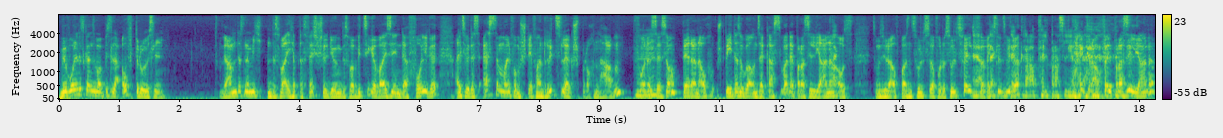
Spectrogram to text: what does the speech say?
wir wollen das Ganze mal ein bisschen aufdröseln. Wir haben das nämlich, und das war, ich habe das festgestellt, Jürgen, das war witzigerweise in der Folge, als wir das erste Mal vom Stefan Ritzler gesprochen haben, vor mhm. der Saison, der dann auch später sogar unser Gast war, der Brasilianer der, aus, jetzt muss ich wieder aufpassen, Sulzdorf oder Sulzfeld, ja, verwechselt es wieder. Der Grabfeld-Brasilianer. Der Grabfeld-Brasilianer.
